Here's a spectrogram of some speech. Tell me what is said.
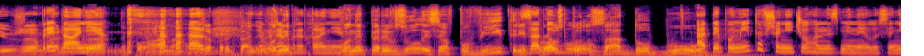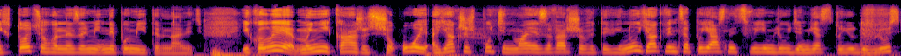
і вже Америка Британія. непогана, а вже Британія. Вже Вони, Британія. вони перевзулися в повітрі За просто добу. за добу. А ти помітив, що нічого не змінилося? Ніхто цього не замі... не помітив навіть. І коли мені кажуть, що ой, а як же ж Путін має завершувати війну? Як він це пояснить своїм людям? Я стою, дивлюсь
